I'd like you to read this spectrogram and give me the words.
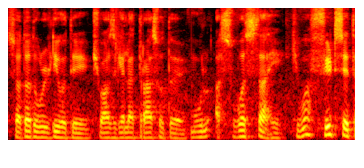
सतत उलटी होते श्वास घ्यायला त्रास होतोय मूल अस्वस्थ आहे किंवा फिट्स येत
